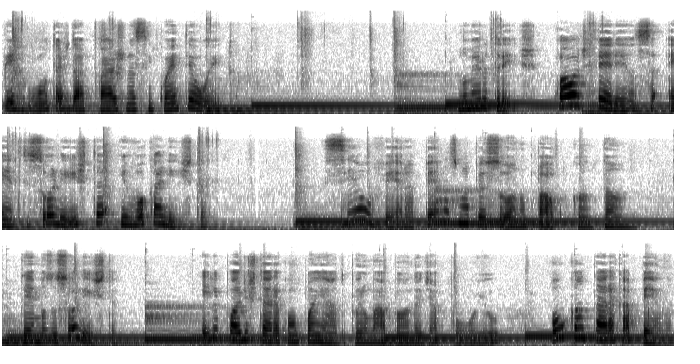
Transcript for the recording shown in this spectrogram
Perguntas da página 58. Número 3. Qual a diferença entre solista e vocalista? Se houver apenas uma pessoa no palco cantando, temos o solista. Ele pode estar acompanhado por uma banda de apoio ou cantar a capela.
